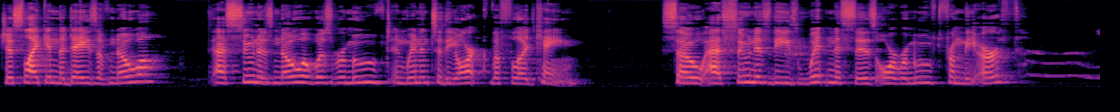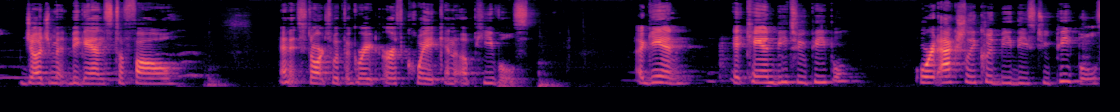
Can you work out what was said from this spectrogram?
Just like in the days of Noah, as soon as Noah was removed and went into the ark, the flood came. So, as soon as these witnesses are removed from the earth, judgment begins to fall and it starts with a great earthquake and upheavals. Again, it can be two people, or it actually could be these two peoples,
